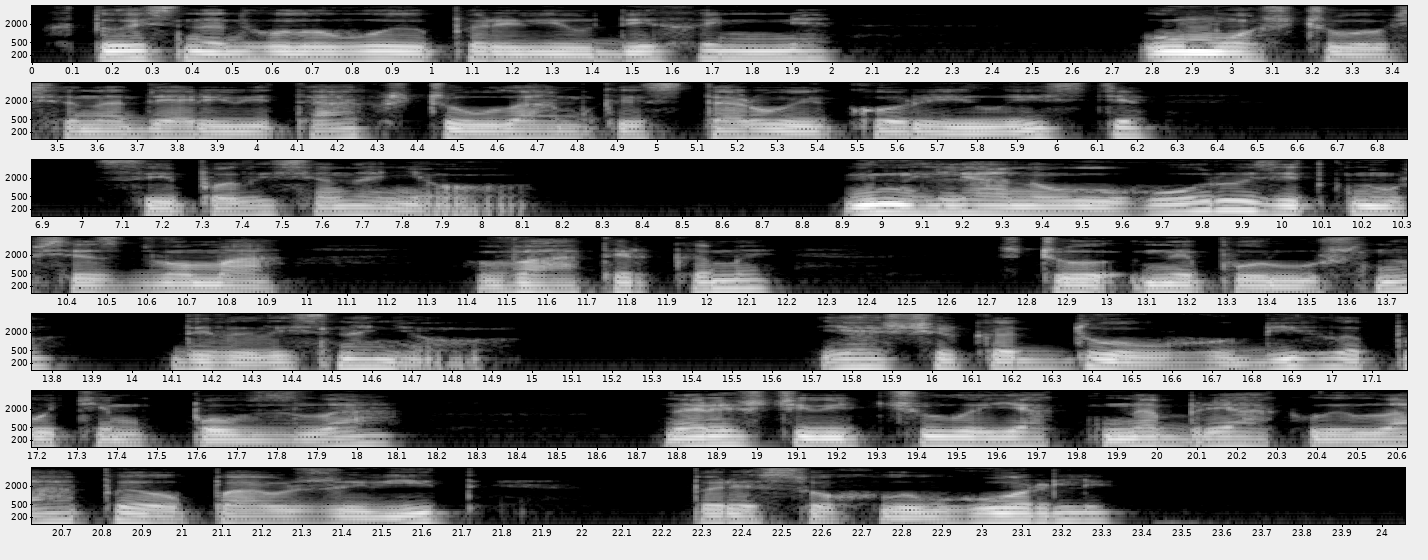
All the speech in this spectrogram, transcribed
Хтось над головою перевів дихання, умощувався на дереві так, що уламки старої кори й листя сипалися на нього. Він глянув угору, зіткнувся з двома ватерками, що непорушно дивились на нього. Ящерка довго бігла, потім повзла, нарешті відчула, як набрякли лапи, опав живіт, пересохло в горлі.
